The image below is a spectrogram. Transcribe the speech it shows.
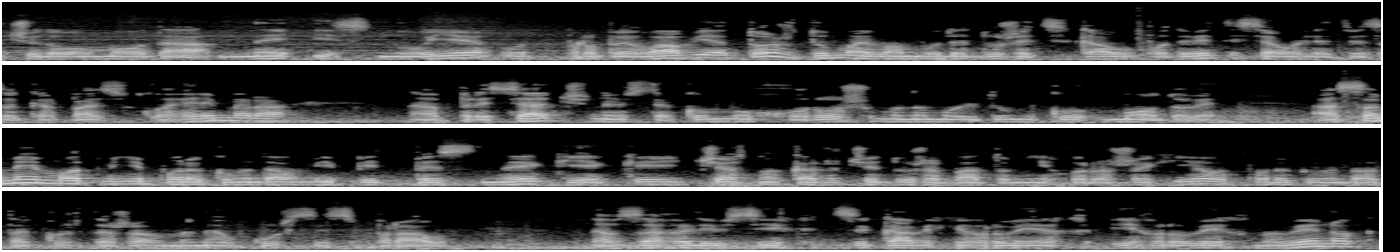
чудового мода не існує. От пробивав я, тож думаю, вам буде дуже цікаво подивитися огляд від закарпатського геймера, а, присвячений ось такому хорошому, на мою думку, модові. А самий мод мені порекомендував мій підписник, який, чесно кажучи, дуже багато мені хороших ігор порекомендував. Також держав мене в курсі справ на взагалі всіх цікавих ігрових ігрових новинок.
